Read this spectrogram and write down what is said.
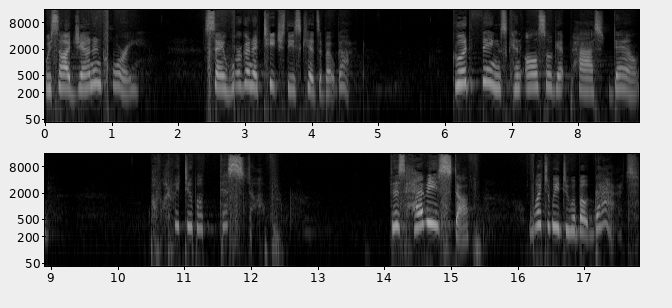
We saw Jan and Corey say, We're going to teach these kids about God. Good things can also get passed down. But what do we do about this stuff? This heavy stuff. What do we do about that?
